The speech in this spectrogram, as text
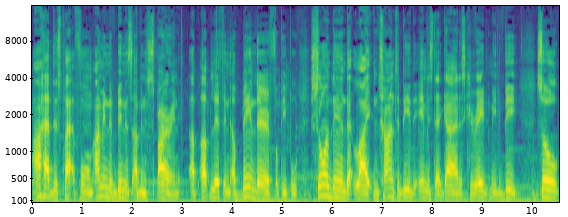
I have this platform. I'm in the business of inspiring, of uplifting, of being there for people, showing them that light and trying to be the image that God has created me to be. So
